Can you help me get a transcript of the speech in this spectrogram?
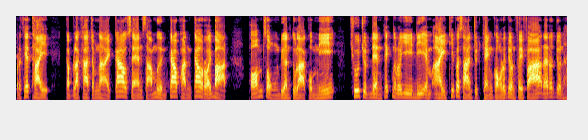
ประเทศไทย กับราคาจำหน่าย 939,900 บาท พร้อมส่งเดือนตุลาคมนี้ ชูจุดเด่นเทคโนโลยี DMI ที่ประสานจุดแข็งของรถยนต์ไฟฟ้าและรถยนต์ไฮ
